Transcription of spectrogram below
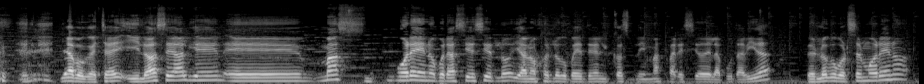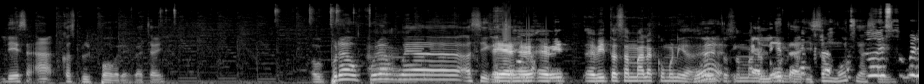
Ya, pues, ¿cachai? Y lo hace alguien eh, más moreno, por así decirlo, y a lo mejor loco puede tener el cosplay más parecido de la puta vida, pero loco por ser moreno, le dicen, ah, cosplay pobre, ¿cachai? O pura, pura Ah. wea así, Sí, he vi- he visto esas malas comunidades. visto esas malas caleta, comunidades. y son muchas. Todo sí. es súper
